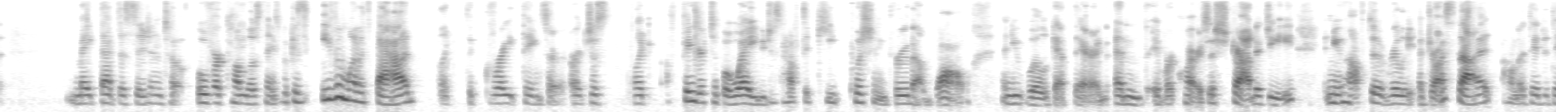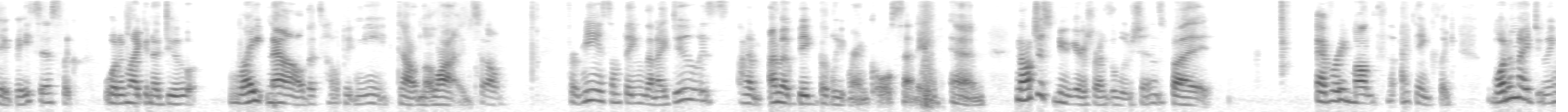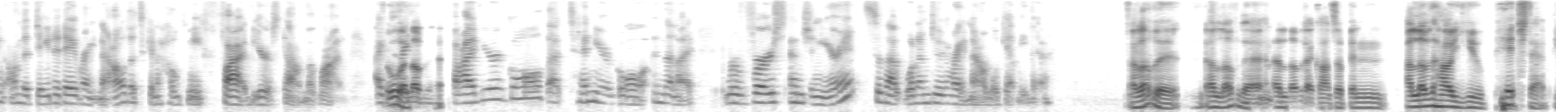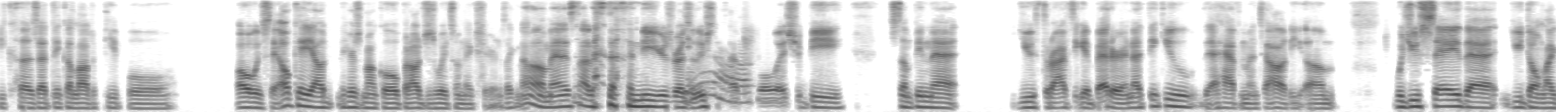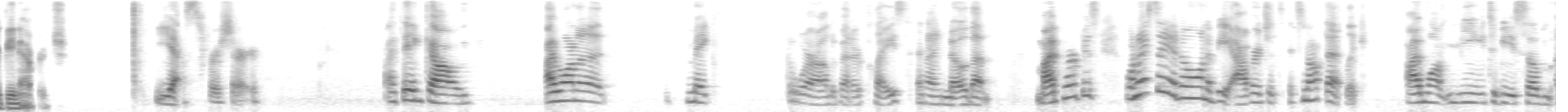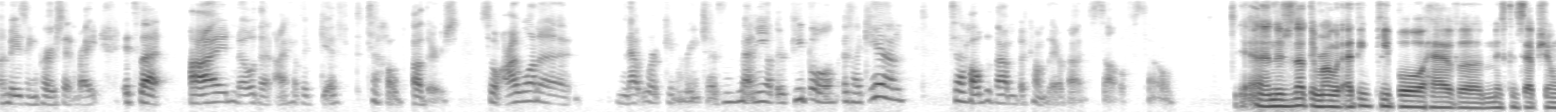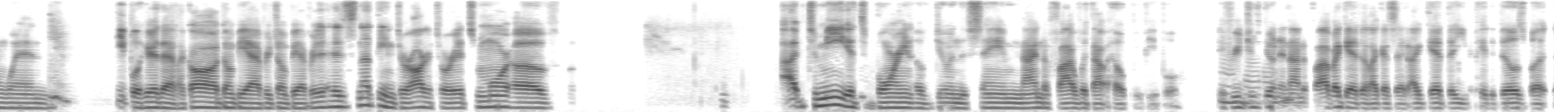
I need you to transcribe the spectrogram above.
make that decision to overcome those things because even when it's bad, like the great things are, are just like a fingertip away. You just have to keep pushing through that wall and you will get there. And, and it requires a strategy and you have to really address that on a day to day basis. Like, what am I going to do right now that's helping me down the line? So, for me, something that I do is I'm, I'm a big believer in goal setting and not just New Year's resolutions, but every month I think like what am I doing on the day to day right now that's going to help me five years down the line? I Ooh, I love that. Five year goal, that 10 year goal, and then I reverse engineer it so that what I'm doing right now will get me there. I love it. I love that. Mm-hmm. I love that concept. And I love how you pitch that because I think a lot of people always say, okay, yeah, here's my goal, but I'll just wait till next year. It's like, no, man, it's not a New Year's resolution yeah. type of goal. It should be something that you thrive to get better. And I think you have the mentality. Um, would you say that you don't like being average? Yes, for sure. I think um, I want to make the world a better place, and I know that my purpose. When I say I don't want to be average, it's it's not that like I want me to be some amazing person, right? It's that I know that I have a gift to help others, so I want to network and reach as many other people as I can to help them become their best self. So yeah, and there's nothing wrong with. I think people have a misconception when people hear that, like, "Oh, don't be average, don't be average." It's nothing derogatory. It's more of, I, to me, it's boring of doing the same nine to five without helping people. If mm-hmm. you're just doing it mm-hmm. nine to five, I get it. Like I said, I get that you pay the bills, but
